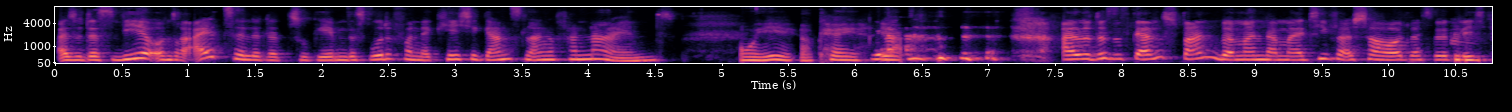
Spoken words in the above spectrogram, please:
Also, dass wir unsere Eizelle dazugeben, das wurde von der Kirche ganz lange verneint. Oh je, okay. Ja. ja. Also, das ist ganz spannend, wenn man da mal tiefer schaut, was wirklich mhm.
